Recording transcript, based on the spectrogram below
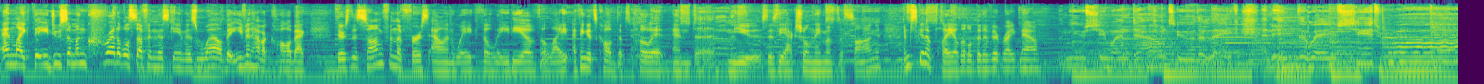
And like they do some incredible stuff in this game as well. They even have a callback. There's this song from the first Alan Wake, The Lady of the Light. I think it's called The Poet and the Muse is the actual name of the song. I'm just gonna play a little bit of it right now. The muse she went down to the lake, and in the waves she drowned.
